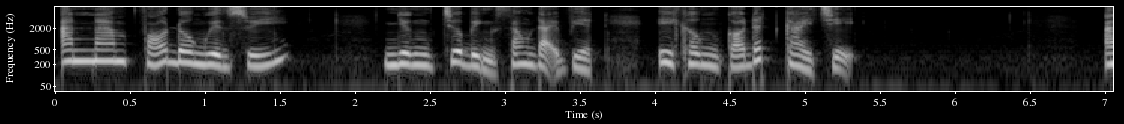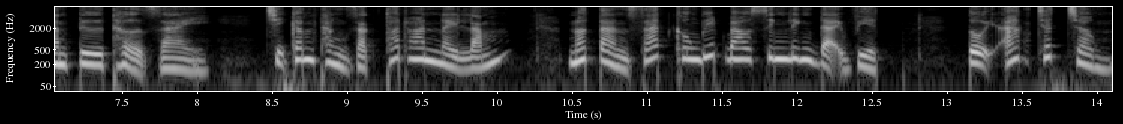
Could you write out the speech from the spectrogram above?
An Nam Phó Đô Nguyên Súy. Nhưng chưa bình xong Đại Việt, y không có đất cai trị. An Tư thở dài, chị căm thằng giặc thoát hoan này lắm. Nó tàn sát không biết bao sinh linh Đại Việt. Tội ác chất chồng,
